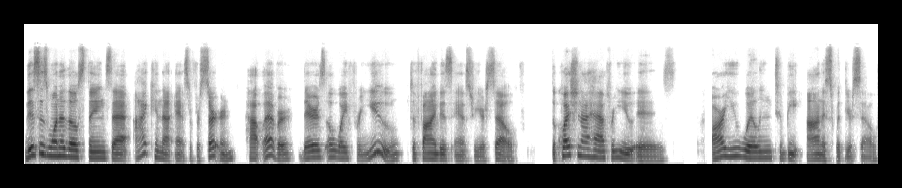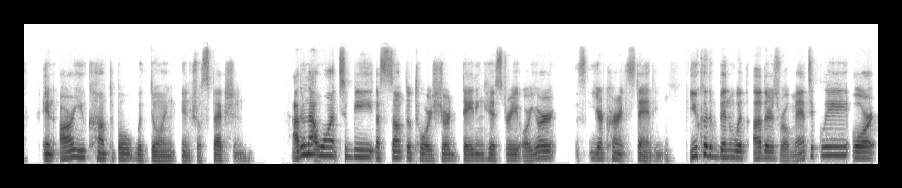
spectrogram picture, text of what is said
This is one of those things that I cannot answer for certain. However, there's a way for you to find this answer yourself. The question I have for you is Are you willing to be honest with yourself? And are you comfortable with doing introspection? I do not want to be assumptive towards your dating history or your your current standing. You could have been with others romantically or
